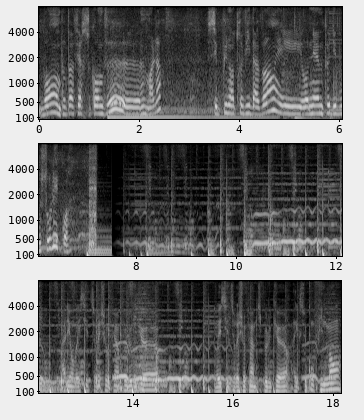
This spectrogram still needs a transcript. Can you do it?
bon, on peut pas faire ce qu'on veut, euh, voilà. C'est plus notre vie d'avant et on est un peu déboussolé, quoi. Allez, on va essayer de se réchauffer un peu le cœur. On va essayer de se réchauffer un petit peu le cœur avec ce confinement,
